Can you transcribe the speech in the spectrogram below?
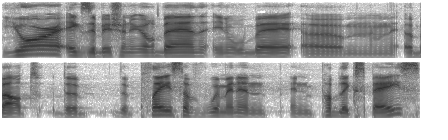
Your exhibition Urbaine in Roubaix um, about the, the place of women in, in public space,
